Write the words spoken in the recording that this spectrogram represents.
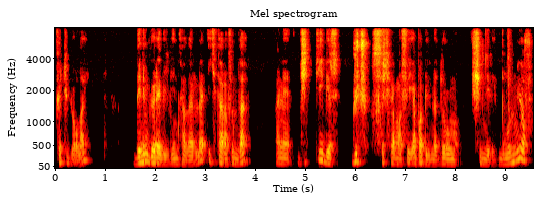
kötü bir olay. Benim görebildiğim kadarıyla iki tarafında hani ciddi bir güç sıçraması yapabilme durumu şimdilik bulunmuyor.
